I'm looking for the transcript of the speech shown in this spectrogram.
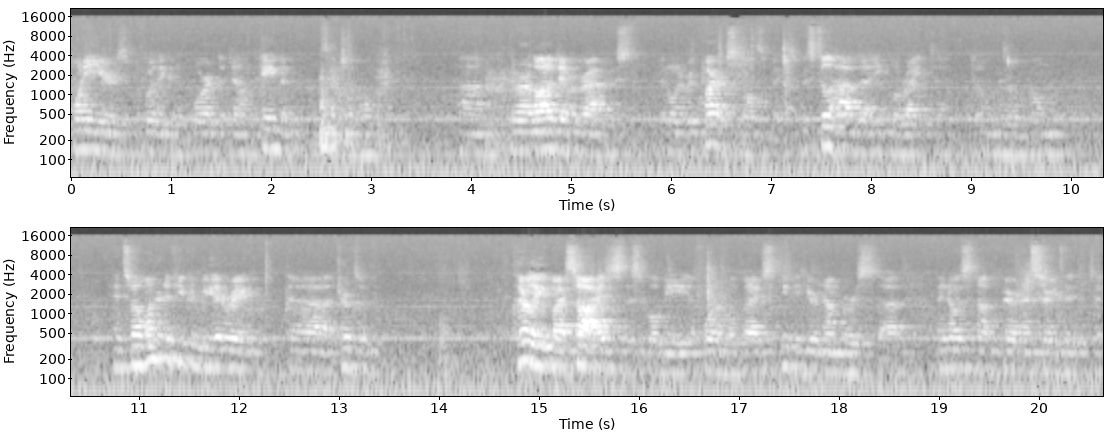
twenty years before they can afford the down payment on such a home. Um, There are a lot of demographics that only require small space, but still have that equal right to, to own their own home. And so I wondered if you could reiterate, uh, in terms of Clearly, by size, this will be affordable, but I just need to hear numbers. Uh, I know it's not fair necessary to, to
